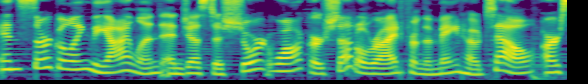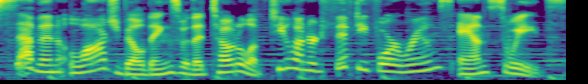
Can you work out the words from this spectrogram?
Encircling the island and just a short walk or shuttle ride from the main hotel are seven lodge buildings with a total of 254 rooms and suites.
